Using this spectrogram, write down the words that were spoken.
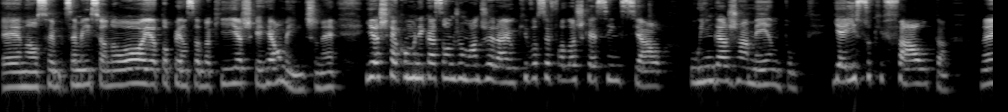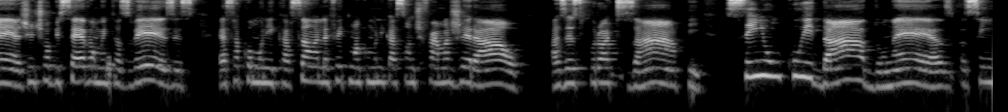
É, não, você, mencionou, e eu estou pensando aqui, acho que realmente, né? E acho que a comunicação, de um modo geral, o que você falou, acho que é essencial, o engajamento, e é isso que falta, né? A gente observa muitas vezes essa comunicação, ela é feita uma comunicação de forma geral, às vezes por WhatsApp, sem um cuidado, né? Assim,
